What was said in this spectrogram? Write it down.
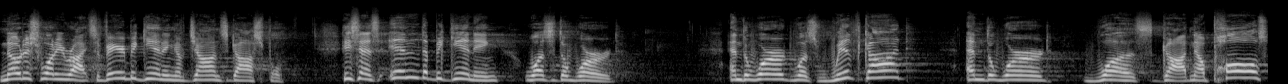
Notice what he writes, the very beginning of John's gospel. He says, In the beginning was the Word, and the Word was with God, and the Word was God. Now, Paul's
